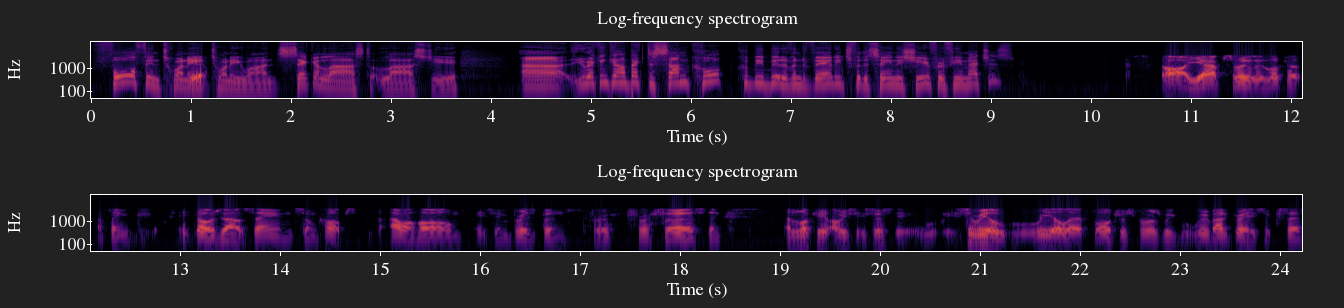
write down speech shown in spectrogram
Fourth in twenty twenty one, second last last year. Uh, you reckon going back to Suncorp could be a bit of an advantage for the team this year for a few matches? Oh yeah, absolutely. Look, I, think it goes without saying Suncorp's our home. It's in Brisbane for for a first, and and look, obviously it's just it, it's a real real uh, fortress for us. We we've had great success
